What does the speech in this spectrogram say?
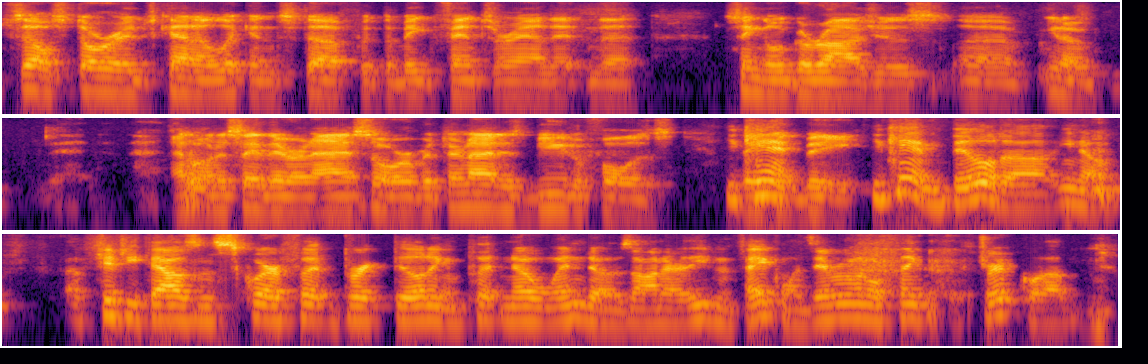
self storage kind of looking stuff with the big fence around it and the single garages. Uh, you know, I don't want to say they're an eyesore, but they're not as beautiful as You they can't could be. you can't build a you know a fifty thousand square foot brick building and put no windows on it, or even fake ones. Everyone will think it's a strip club.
